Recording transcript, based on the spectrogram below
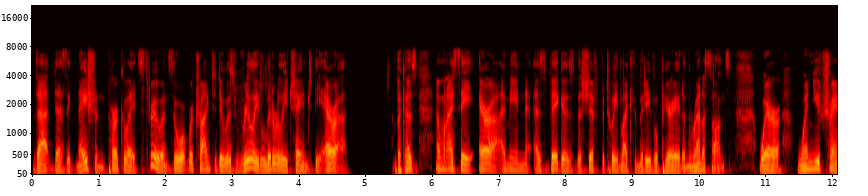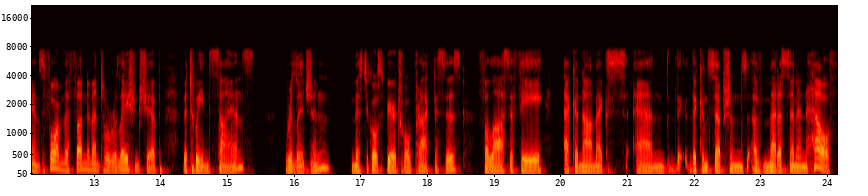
that designation percolates through. And so what we're trying to do is really literally change the era because and when i say era i mean as big as the shift between like the medieval period and the renaissance where when you transform the fundamental relationship between science religion mystical spiritual practices philosophy economics and the, the conceptions of medicine and health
